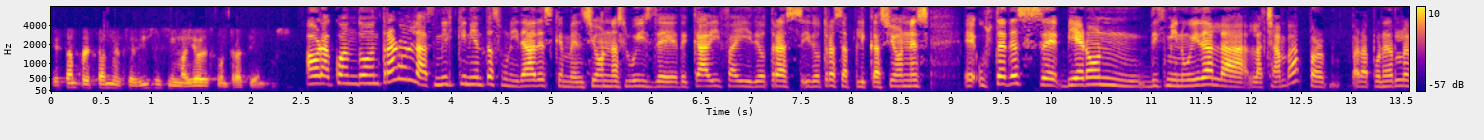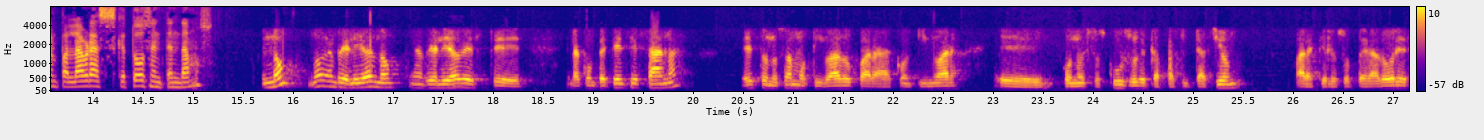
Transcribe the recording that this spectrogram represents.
que están prestando el servicio sin mayores contratiempos. Ahora, cuando entraron las 1.500 unidades que mencionas, Luis, de, de Cabify y de otras y de otras aplicaciones, eh, ¿ustedes eh, vieron disminuida la, la chamba, para, para, ponerlo en palabras que todos entendamos? No, no, en realidad no. En realidad este, la competencia es sana. Esto nos ha motivado para continuar eh, con nuestros cursos de capacitación para que los operadores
